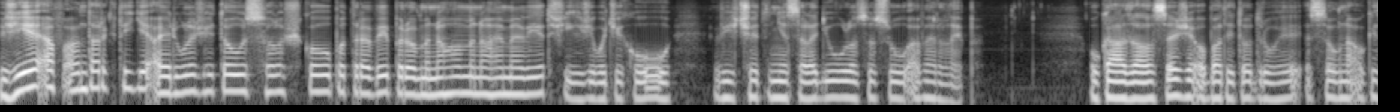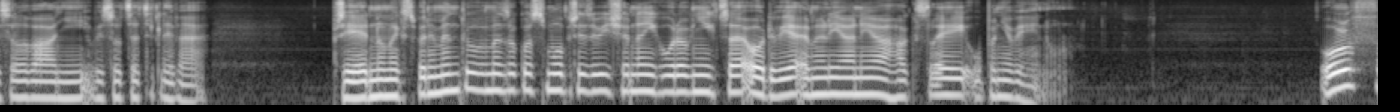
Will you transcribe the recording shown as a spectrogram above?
Žije a v Antarktidě a je důležitou složkou potravy pro mnoho mnohem větších živočichů, výčetně seledů, lososů a verlip. Ukázalo se, že oba tyto druhy jsou na okyselování vysoce citlivé – při jednom experimentu v mezokosmu při zvýšených úrovních CO2 Emiliania Huxley úplně vyhynul. Ulf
